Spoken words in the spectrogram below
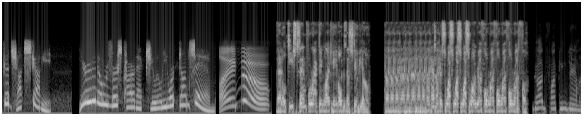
Good shot, Scotty. Your no reverse card actually worked on Sam. I know. That'll teach Sam for acting like he owns the studio. ruffle, ruffle, ruffle, ruffle. God fucking damn it.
